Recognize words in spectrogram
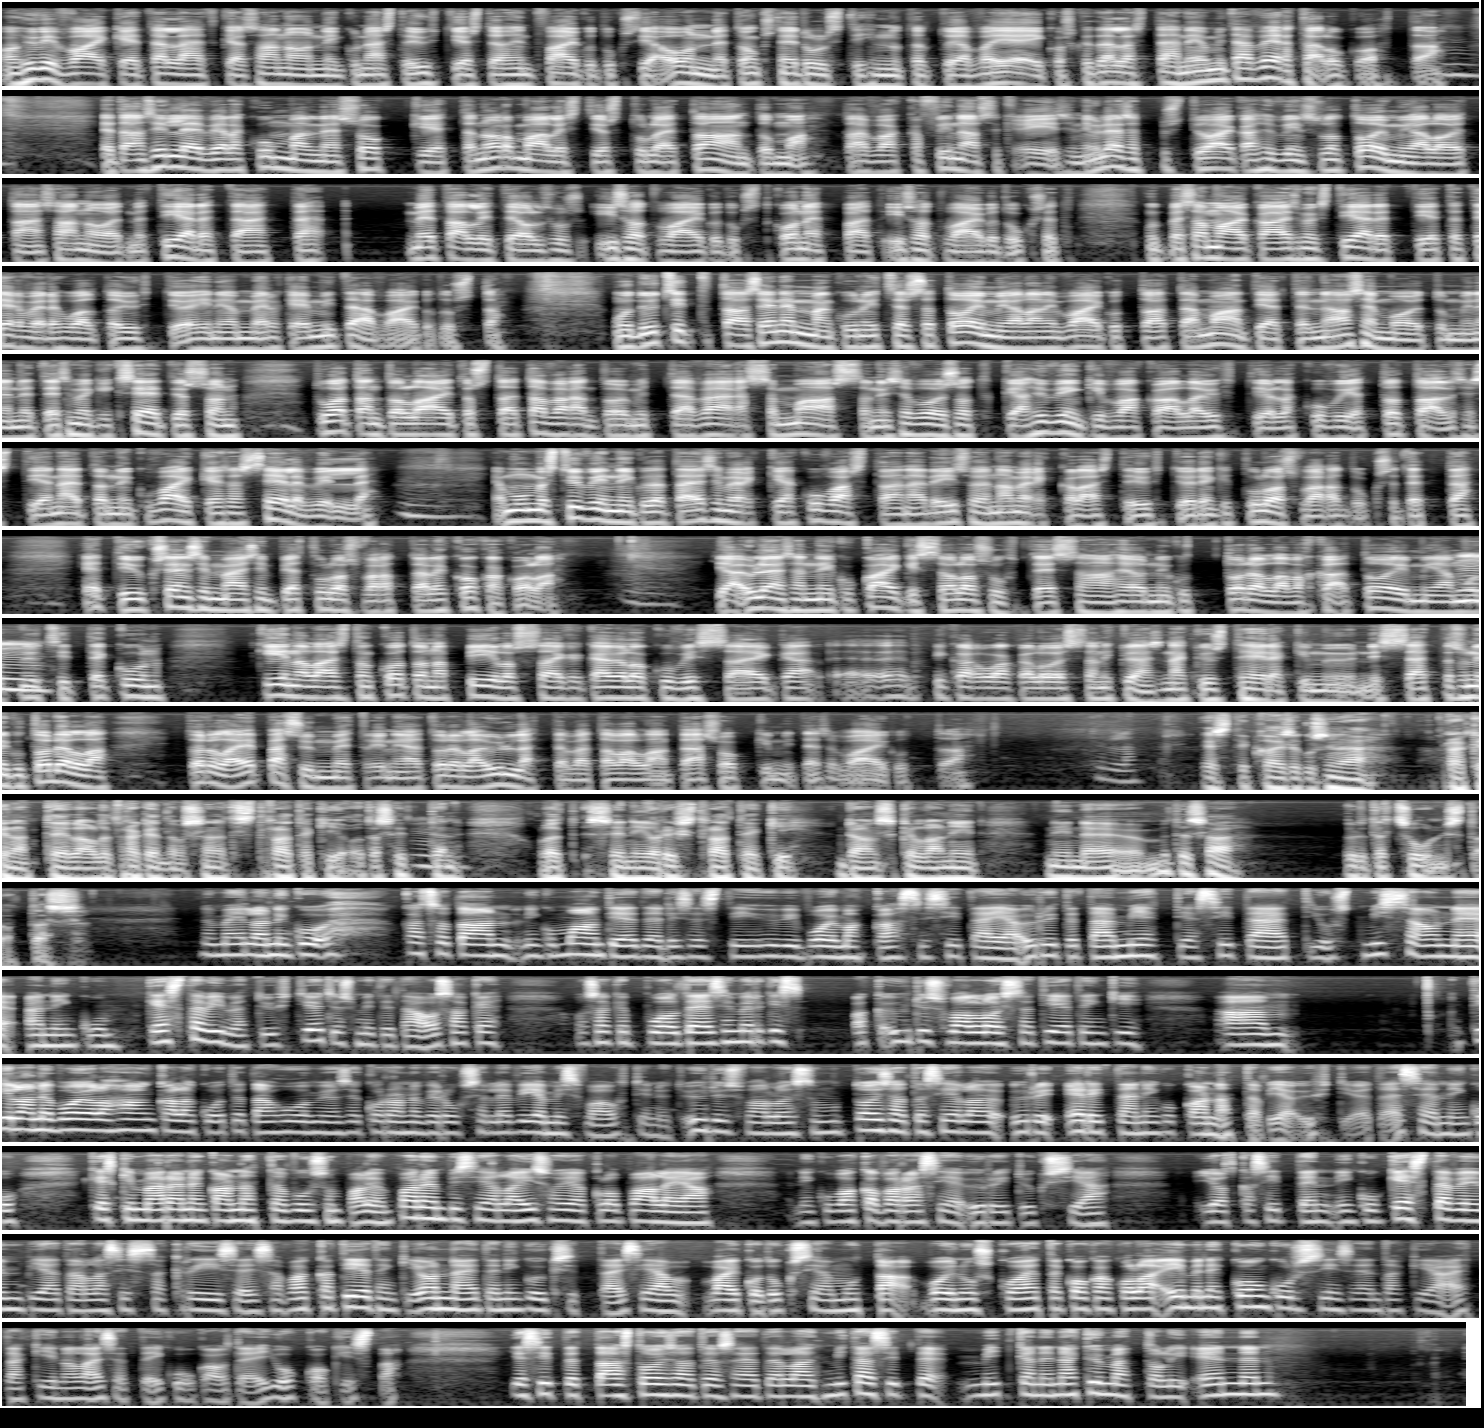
on hyvin vaikea tällä hetkellä sanoa niin kuin näistä yhtiöistä, joihin vaikutuksia on, että onko ne edullisesti hinnoiteltuja vai ei, koska tällaista ei ole mitään vertailukohtaa. Mm. Ja tämä on silleen vielä kummallinen shokki, että normaalisti jos tulee taantuma tai vaikka finanssikriisi, niin yleensä pystyy aika hyvin silloin toimialoittain sanoa, että me tiedetään, että metalliteollisuus, isot vaikutukset, konepäät, isot vaikutukset, mutta me samaan aikaan esimerkiksi tiedettiin, että terveydenhuoltoyhtiöihin ei ole melkein mitään vaikutusta. Mutta nyt sitten taas enemmän kuin itse asiassa toimiala, niin vaikuttaa tämä maantieteellinen asemoituminen. Et esimerkiksi se, että jos on tuotantolaitos tai tavarantoimittaja väärässä maassa, niin se voi sotkea hyvinkin vakaalla yhtiöllä kuviot totaalisesti ja näitä on niin kuin vaikea saada selville. Mm. Ja mun mielestä hyvin niin kuin tätä esimerkkiä kuvastaa näiden isojen amerikkalaisten yhtiöidenkin tulosvaroitukset, että heti yksi ensimmäisimpiä tulosvaroittajia oli Coca-Cola. Mm. Ja yleensä niin kuin kaikissa olosuhteissahan he on niin kuin todella vakaa toimia, mutta mm. nyt sitten kun kiinalaiset on kotona piilossa eikä käy elokuvissa eikä äh, pikaruokaloissa, niin kyllähän se näkyy sitten heidänkin myynnissä. Että se on niin kuin todella, todella epäsymmetrinen ja todella yllättävä tavallaan tämä shokki, miten se vaikuttaa. Kyllä. Ja sitten Kaisa, kun sinä rakennat teillä, olet rakentamassa näitä strategioita sitten, mm. olet senioristrategi Danskella, niin, niin miten sä yrität suunnistaa tässä? No meillä on niin kuin, katsotaan niin kuin maantieteellisesti hyvin voimakkaasti sitä ja yritetään miettiä sitä, että just missä on ne äh, niin kuin kestävimmät yhtiöt, jos mietitään osake, osakepuolta. Esimerkiksi vaikka Yhdysvalloissa tietenkin ähm, tilanne voi olla hankala, kun otetaan huomioon se koronaviruksen leviämisvauhti nyt Yhdysvalloissa, mutta toisaalta siellä on erittäin niin kuin kannattavia yhtiöitä ja siellä niin kuin keskimääräinen kannattavuus on paljon parempi. Siellä on isoja globaaleja niin kuin vakavaraisia yrityksiä, jotka sitten niin kuin kestävempiä tällaisissa kriiseissä, vaikka tietenkin on näitä niin kuin yksittäisiä vaikutuksia, mutta voin uskoa, että Coca-Cola ei mene konkurssiin sen takia, että kiinalaiset ei kuukauteen juo kokista. Ja sitten taas toisaalta, jos ajatellaan, että mitä sitten, mitkä ne näkymät oli ennen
